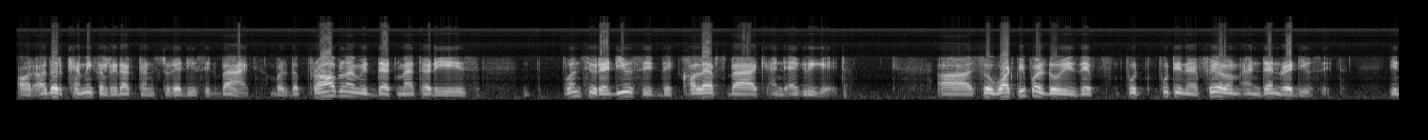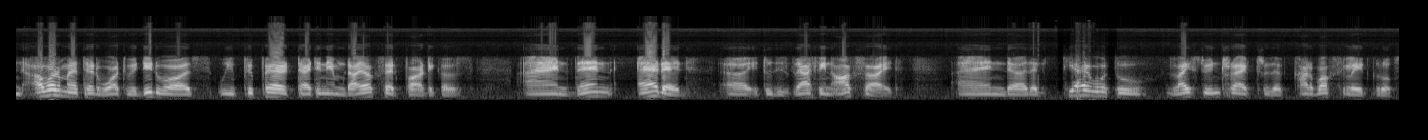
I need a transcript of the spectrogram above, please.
or other chemical reductants to reduce it back. But the problem with that method is once you reduce it, they collapse back and aggregate. Uh, so what people do is they put put in a film and then reduce it. In our method, what we did was we prepared titanium dioxide particles and then added uh, to this graphene oxide, and uh, the TiO2 likes to interact through the carboxylate groups.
